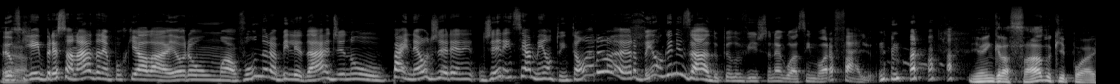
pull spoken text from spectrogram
Eu é. fiquei impressionada, né? Porque lá era uma vulnerabilidade no painel de gerenciamento. Então era, era bem organizado, pelo visto, o negócio, embora falho. Né? e é engraçado que, pô, é,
